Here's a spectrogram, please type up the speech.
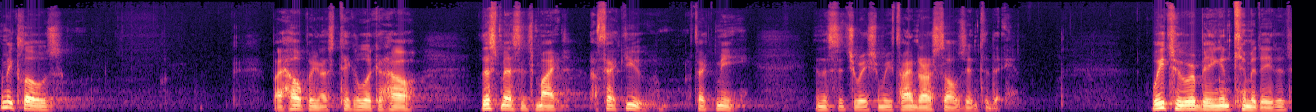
Let me close by helping us take a look at how this message might affect you, affect me in the situation we find ourselves in today. We too are being intimidated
